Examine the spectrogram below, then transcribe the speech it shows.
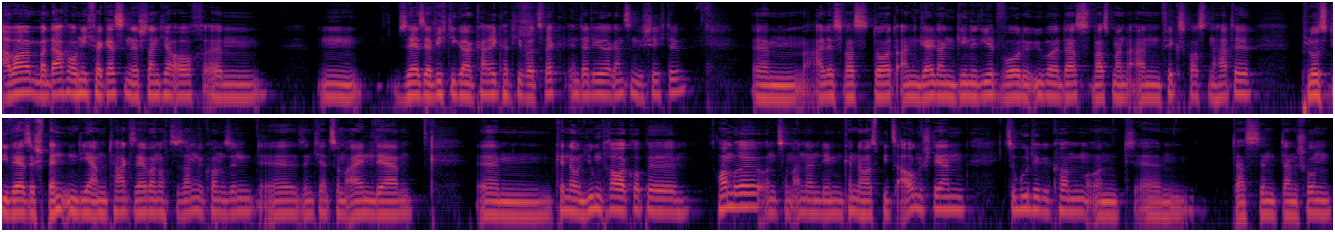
Aber man darf auch nicht vergessen, es stand ja auch ähm, ein sehr, sehr wichtiger karikativer Zweck hinter dieser ganzen Geschichte. Ähm, alles, was dort an Geldern generiert wurde, über das, was man an Fixkosten hatte, plus diverse Spenden, die am Tag selber noch zusammengekommen sind, äh, sind ja zum einen der ähm, Kinder- und Jugendtrauergruppe Homre und zum anderen dem Kinderhospiz Augenstern zugute gekommen. Und ähm, das sind dann schon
